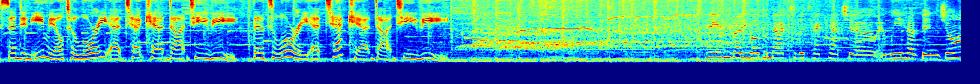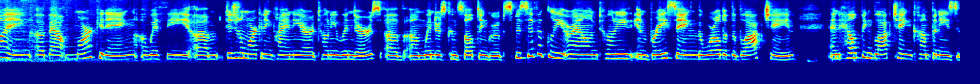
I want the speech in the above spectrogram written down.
send an email to Lori at techcat.tv. That's Lori at techcat.tv. Hey, everybody, welcome back to the Tech Cat Show. And we have been jawing about marketing with the um, digital marketing pioneer, Tony Winders of um, Winders Consulting Group, specifically around Tony embracing the world of the blockchain and helping blockchain companies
